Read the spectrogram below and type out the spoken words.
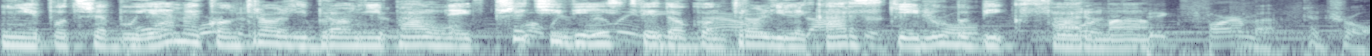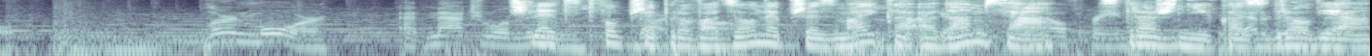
Nie potrzebujemy kontroli broni palnej w przeciwieństwie do kontroli lekarskiej lub Big Pharma. Śledztwo przeprowadzone przez Majka Adamsa, strażnika zdrowia,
